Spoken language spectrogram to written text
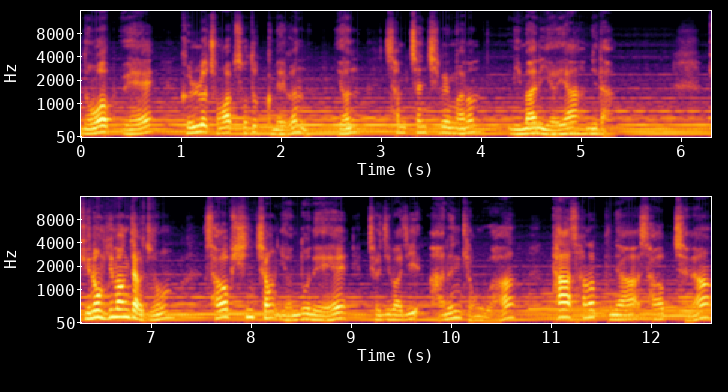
농업 외 근로종합소득 금액은 연 3,700만 원 미만이어야 합니다. 귀농 희망자 중 사업 신청 연도 내에 저집하지 않은 경우와 타 산업 분야 사업체나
